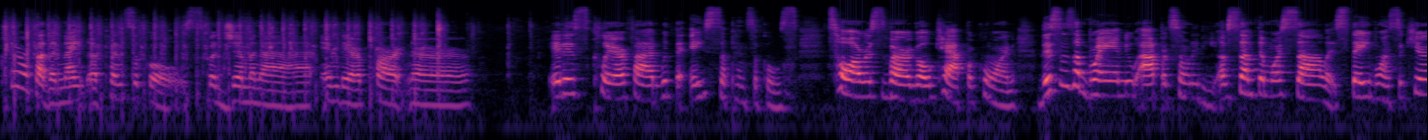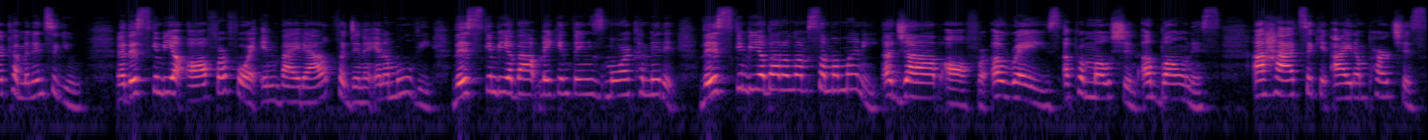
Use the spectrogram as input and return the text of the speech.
Clarify the Knight of Pentacles for Gemini and their partner. It is clarified with the Ace of Pentacles, Taurus, Virgo, Capricorn. This is a brand new opportunity of something more solid, stable, and secure coming into you. Now, this can be an offer for an invite out for dinner and a movie. This can be about making things more committed. This can be about a lump sum of money, a job offer, a raise, a promotion, a bonus a high ticket item purchase,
